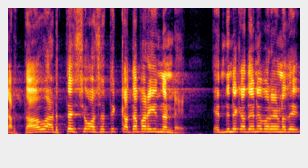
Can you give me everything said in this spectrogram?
കർത്താവ് അടുത്ത ശ്വാസത്തിൽ കഥ പറയുന്നുണ്ട്. എന്തിന്റെ കഥയാണ് പറയണത്?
